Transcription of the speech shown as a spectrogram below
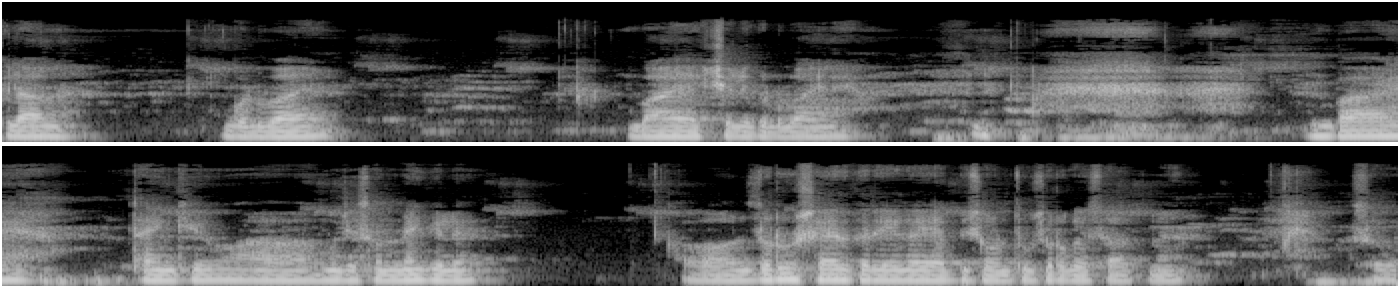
फ़िलहाल good bye bye actually good bye bye thank you मुझे सुनने के लिए। और ज़रूर शेयर करिएगा ये एपिसोड दूसरों के साथ में। सो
